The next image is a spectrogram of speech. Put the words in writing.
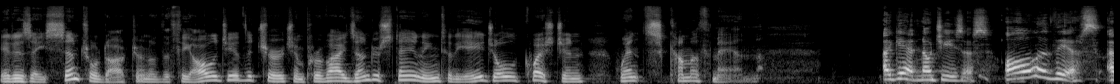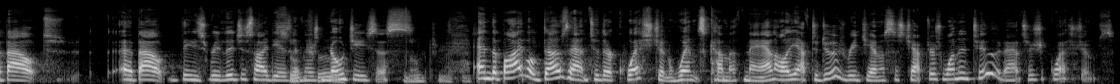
It is a central doctrine of the theology of the Church and provides understanding to the age old question whence cometh man? Again, no Jesus. All of this about about these religious ideas so and there's no Jesus. no Jesus. And the Bible does answer their question, whence cometh man? All you have to do is read Genesis chapters 1 and 2. It answers your questions.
